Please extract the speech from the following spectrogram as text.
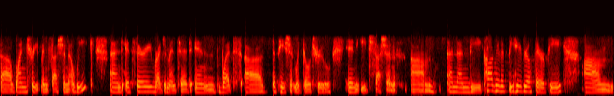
uh, one treatment session a week, and it's very regimented in what uh, the patient would go through in each session. Um, and then the cognitive behavioral therapy um,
